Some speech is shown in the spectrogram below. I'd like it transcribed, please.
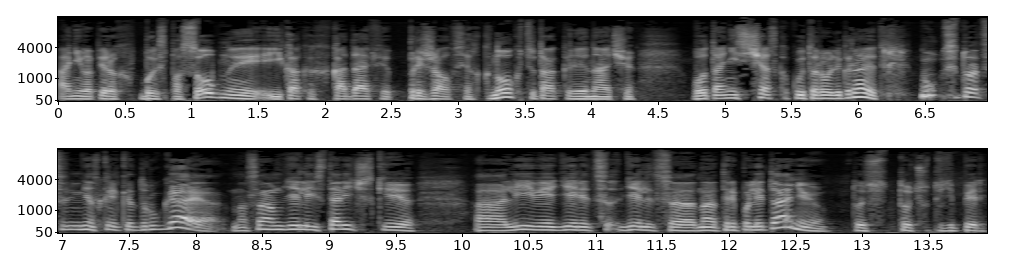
они, во-первых, боеспособны, и как их Каддафи прижал всех к ногтю так или иначе. Вот они сейчас какую-то роль играют? Ну, ситуация несколько другая. На самом деле, исторически а, Ливия делится, делится на Триполитанию, то есть то, что теперь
